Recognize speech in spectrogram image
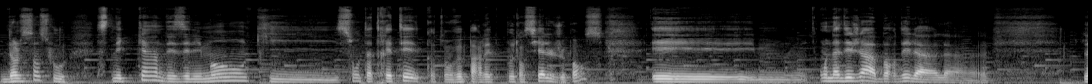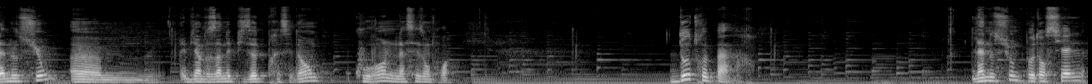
Dans le sens où ce n'est qu'un des éléments qui sont à traiter quand on veut parler de potentiel, je pense. Et hum, on a déjà abordé la notion euh, eh bien, dans un épisode précédent courant de la saison 3. D'autre part, la notion de potentiel,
